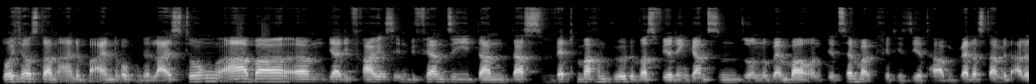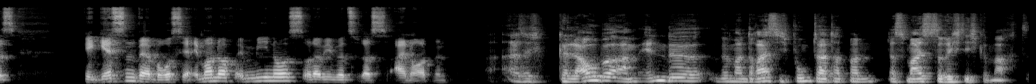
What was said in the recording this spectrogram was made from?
durchaus dann eine beeindruckende Leistung. Aber ähm, ja, die Frage ist, inwiefern sie dann das wettmachen würde, was wir den ganzen so November und Dezember kritisiert haben. Wäre das damit alles gegessen? Wäre Borussia immer noch im Minus oder wie würdest du das einordnen? Also ich glaube, am Ende, wenn man 30 Punkte hat, hat man das meiste richtig gemacht.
